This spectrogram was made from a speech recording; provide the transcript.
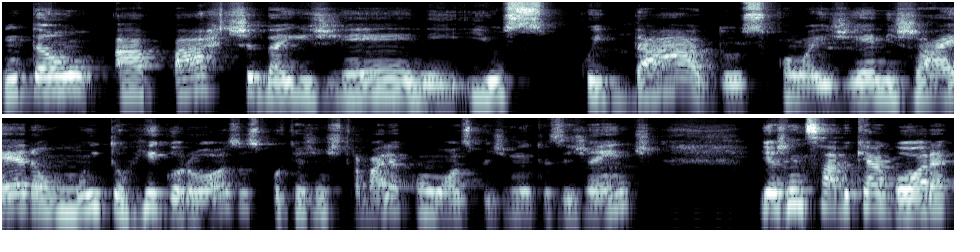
Então, a parte da higiene e os cuidados com a higiene já eram muito rigorosos, porque a gente trabalha com um hóspede muito exigente. E a gente sabe que agora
